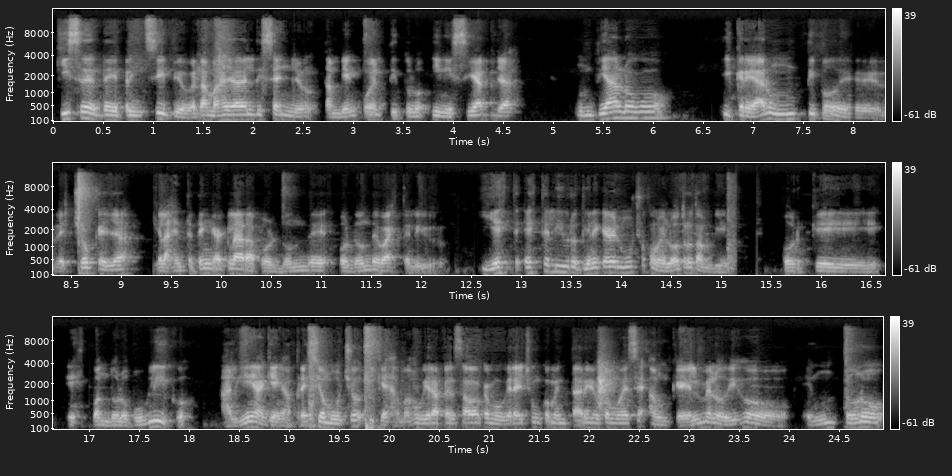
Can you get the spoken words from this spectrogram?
quise desde principio, ¿verdad? Más allá del diseño, también con el título, iniciar ya un diálogo y crear un tipo de, de, choque ya, que la gente tenga clara por dónde, por dónde va este libro. Y este, este libro tiene que ver mucho con el otro también, porque es, cuando lo publico, alguien a quien aprecio mucho y que jamás hubiera pensado que me hubiera hecho un comentario como ese, aunque él me lo dijo en un tono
